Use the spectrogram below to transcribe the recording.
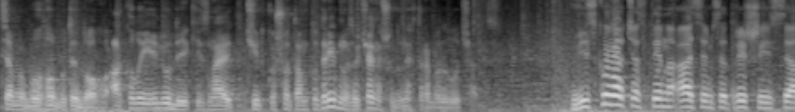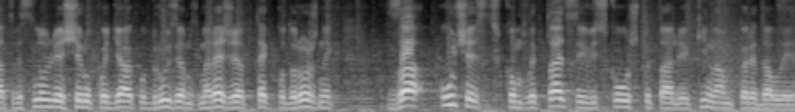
це би могло бути довго. А коли є люди, які знають чітко, що там потрібно, звичайно, що до них треба долучатися. Військова частина А-7360 висловлює щиру подяку друзям з мережі аптек Подорожник за участь в комплектації військового шпиталю, які нам передали.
